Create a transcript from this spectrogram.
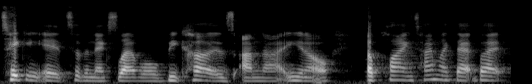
taking it to the next level because I'm not, you know, applying time like that. But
